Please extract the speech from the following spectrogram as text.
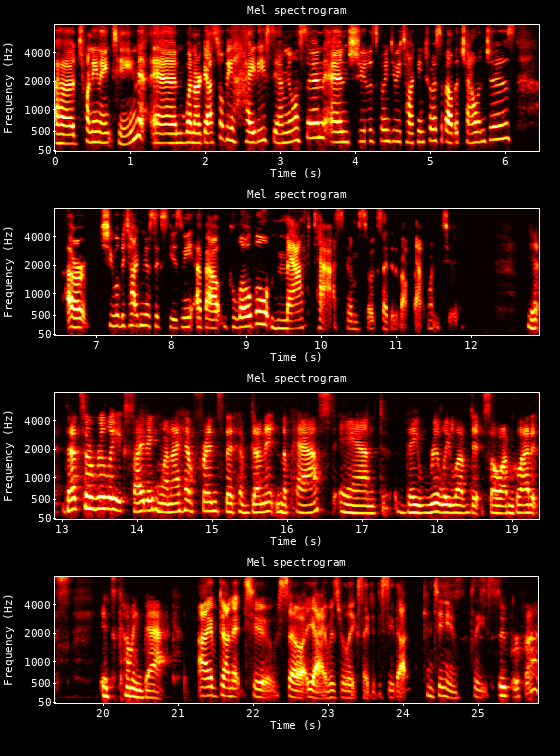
Uh, 2019, and when our guest will be Heidi Samuelson, and she is going to be talking to us about the challenges, or she will be talking to us, excuse me, about global math task. I'm so excited about that one too. Yeah, that's a really exciting one. I have friends that have done it in the past, and they really loved it. So I'm glad it's it's coming back. I've done it too. So yeah, I was really excited to see that. Continue, please. Super fun.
